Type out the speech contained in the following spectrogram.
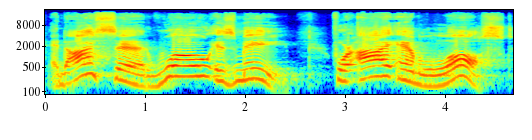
And I said, Woe is me, for I am lost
